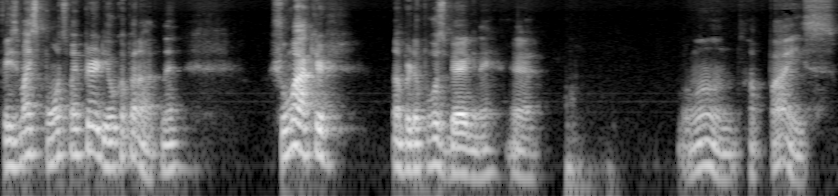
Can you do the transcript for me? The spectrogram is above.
fez mais pontos, mas perdeu o campeonato, né? Schumacher. Não, perdeu pro Rosberg, né? É. Mano, rapaz.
